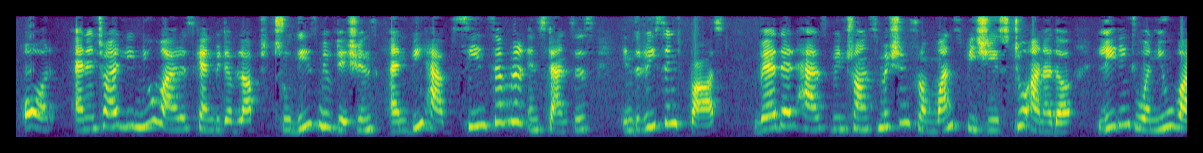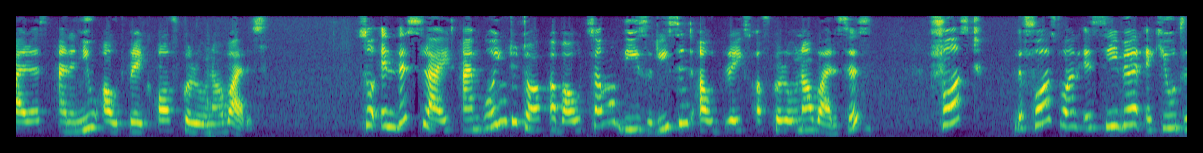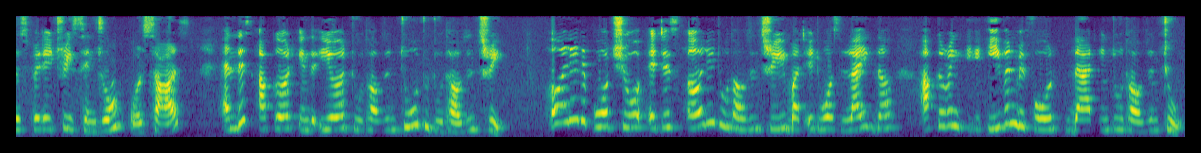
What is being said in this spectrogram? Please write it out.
or an entirely new virus can be developed through these mutations and we have seen several instances in the recent past where there has been transmission from one species to another leading to a new virus and a new outbreak of coronavirus. So in this slide, I am going to talk about some of these recent outbreaks of coronaviruses. First, the first one is severe acute respiratory syndrome or SARS and this occurred in the year 2002 to 2003. Early reports show it is early 2003 but it was like the occurring even before that in 2002.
